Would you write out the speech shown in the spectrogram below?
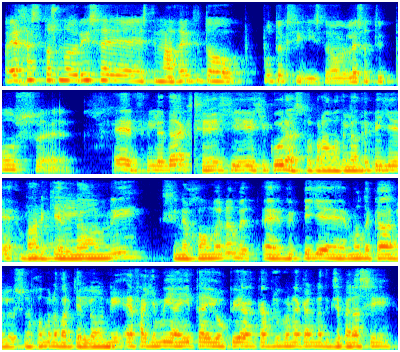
έχασε τόσο νωρίς ε, στη Μαδρίτη, το, πού το εξηγείς, το λες ότι πώς... Ε, ε, φίλε, εντάξει, έχει, έχει κούραση το πράγμα. Δηλαδή πήγε Βαρκελόνη συνεχόμενα, με, ε, πήγε Μοντε Κάρλο συνεχόμενα Βαρκελόνη, έφαγε μία ήττα η οποία κάποιος μπορεί να κάνει να την ξεπεράσει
